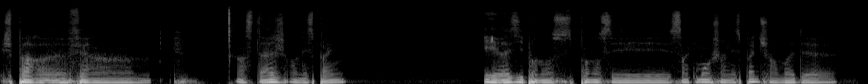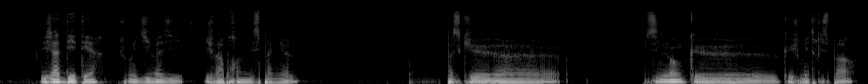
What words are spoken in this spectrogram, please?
je pars euh, faire un, un stage en Espagne. Et vas-y, pendant, pendant ces cinq mois où je suis en Espagne, je suis en mode euh, déjà déter. Je me dis, vas-y, je vais apprendre l'espagnol. Parce que euh, c'est une langue que, que je maîtrise pas.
